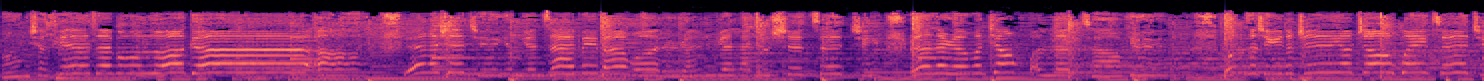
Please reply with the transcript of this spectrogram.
梦想贴在部落世界永远在陪伴我的人，原来就是自己。人来人往，交换了遭遇，东走西的，只要找回自己。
